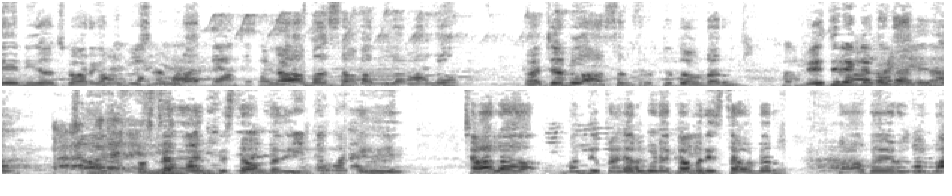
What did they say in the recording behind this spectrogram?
ఏ నియోజకవర్గంలో చూసినా కూడా గ్రామ సభలలో ప్రజలు అసంతృప్తితో ఉన్నారు. వ్యతిరేకత అనేది చాలా స్పష్టంగా అనిపిస్తా ఉన్నది. ఇది చాలా మంది ప్రజలు కూడా గమనిస్తా ఉన్నారు. రాబోయే రోజుల్లో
